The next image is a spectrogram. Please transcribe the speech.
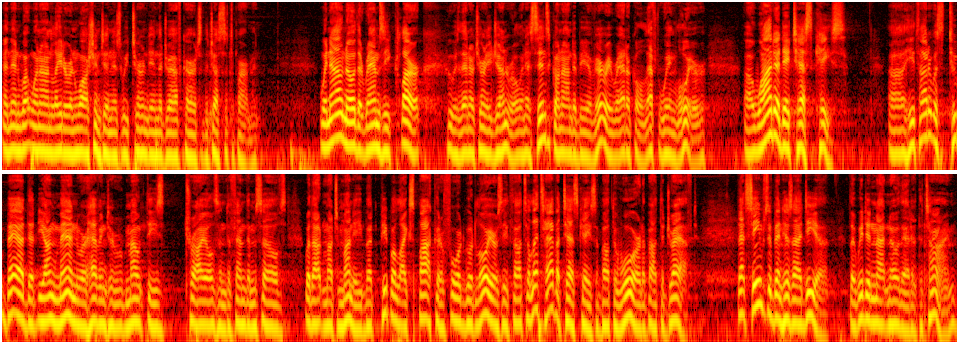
and then what went on later in Washington as we turned in the draft cards to the Justice Department. We now know that Ramsey Clark, who was then Attorney General and has since gone on to be a very radical left wing lawyer, uh, wanted a test case. Uh, he thought it was too bad that young men were having to mount these trials and defend themselves without much money, but people like Spock could afford good lawyers, he thought, so let's have a test case about the war and about the draft. That seems to have been his idea, though we did not know that at the time.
